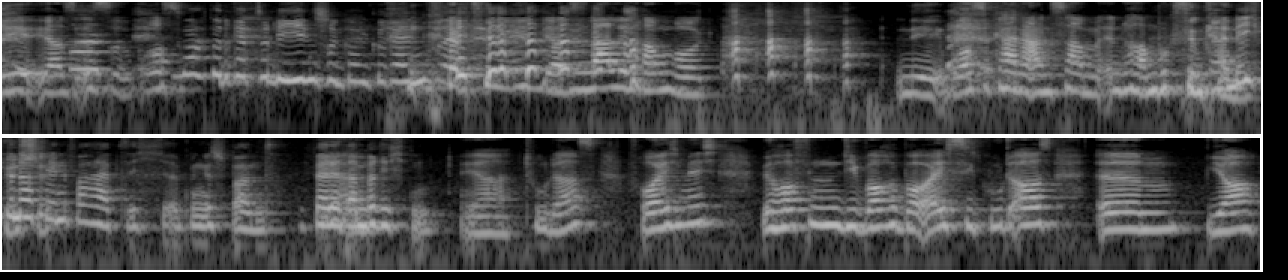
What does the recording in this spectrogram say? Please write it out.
Nee, ja, es ist so. Brauchst Macht den Reptilien schon Konkurrenz. ja, die sind alle in Hamburg. Nee, brauchst du keine Angst haben. In Hamburg sind keine nee, ich bin auf Fische. jeden Fall hyped. Ich bin gespannt. Ich werde Ja. dann berichten. Ja, tu das. Freue ich mich. Wir hoffen, die Woche bei euch sieht gut aus. Ähm, ja,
